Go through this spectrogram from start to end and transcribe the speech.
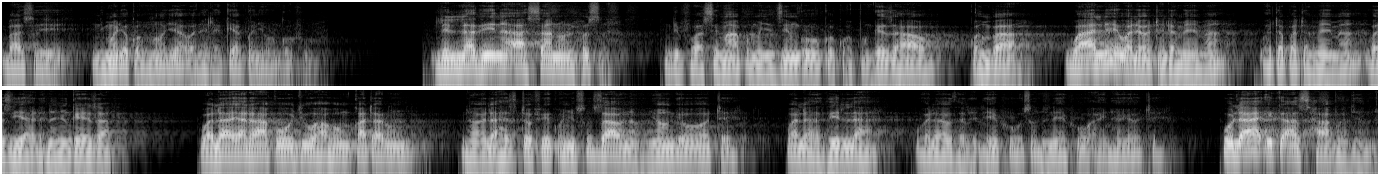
basi ni moja kwa moja wanaelekea kwenye uongofu. Lilladhina ahsanu husna ndipo asemapo Mwenyezi Mungu kwa kuwapongeza hao kwamba wale waliotenda mema watapata mema wa ziada na nyongeza. Wala yaraku wujuhahum qatarun na wala hazitofiku nyuso zao na unyonge wote wala dhilla wala udhalilifu usonenefu wa aina yote ulaika ashabul janna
